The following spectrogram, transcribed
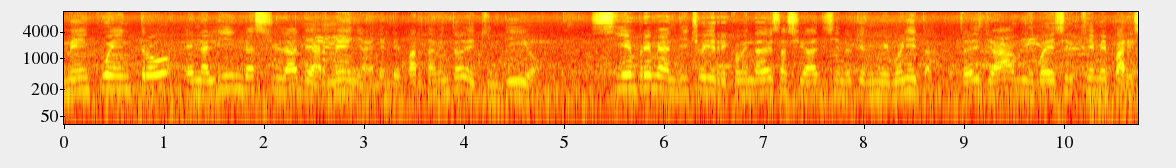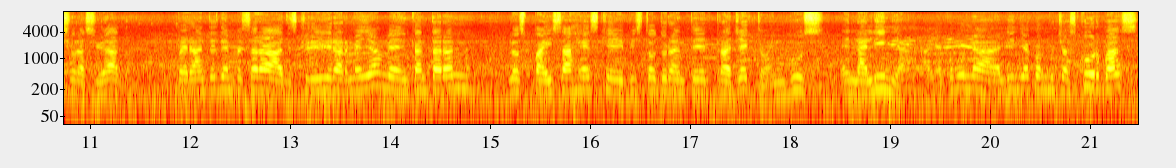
Me encuentro en la linda ciudad de Armenia, en el departamento de Quindío. Siempre me han dicho y recomendado esta ciudad diciendo que es muy bonita. Entonces ya les voy a decir qué me pareció la ciudad. Pero antes de empezar a describir Armenia, me encantaron los paisajes que he visto durante el trayecto en bus, en la línea. Había como una línea con muchas curvas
